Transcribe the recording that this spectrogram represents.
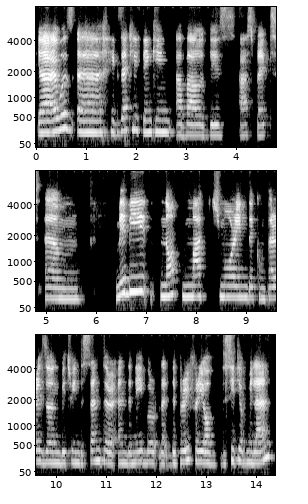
Yeah, I was uh, exactly thinking about this aspect. Um, maybe not much more in the comparison between the center and the neighbor, like the periphery of the city of Milan,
